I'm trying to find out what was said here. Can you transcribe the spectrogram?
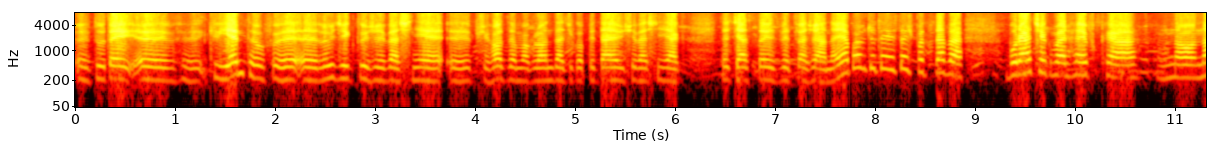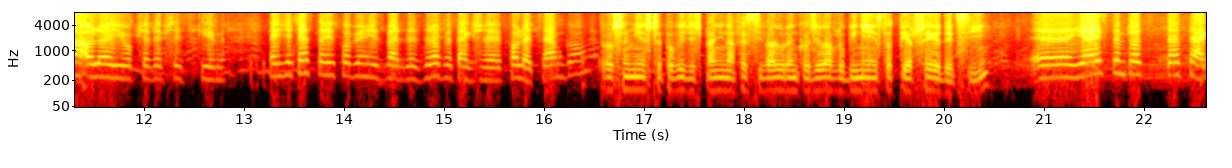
e, tutaj e, klientów, e, e, ludzi, którzy właśnie przychodzą oglądać go, pytają się właśnie jak to ciasto jest wytwarzane. Ja powiem, tutaj jest też podstawa buraczek, marchewka, no na oleju przede wszystkim. Także ciasto jest, powiem, jest bardzo zdrowe, także polecam go. Proszę mi jeszcze powiedzieć, Pani na Festiwalu Rękodzieła w Lubinie jest od pierwszej edycji. E, Ja jestem tu, tak,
